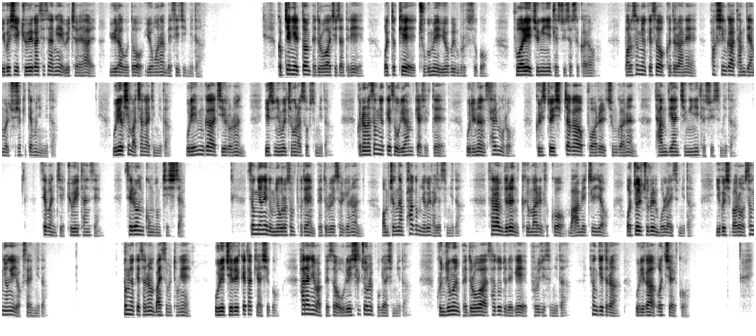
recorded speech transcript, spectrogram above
이것이 교회가 세상에 외쳐야 할 유일하고도 영원한 메시지입니다. 겁쟁이였던 베드로와 제자들이 어떻게 죽음의 위협을 무릅쓰고 부활의 증인이 될 수 있었을까요? 바로 성령께서 그들 안에 확신과 담대함을 주셨기 때문입니다. 우리 역시 마찬가지입니다. 우리 힘과 지혜로는 예수님을 증언할 수 없습니다. 그러나 성령께서 우리와 함께 하실 때 우리는 삶으로 그리스도의 십자가 부활을 증거하는 담대한 증인이 될 수 있습니다. 세 번째, 교회 탄생, 새로운 공동체 시작. 성령의 능력으로 선포된 베드로의 설교는 엄청난 파급력을 가졌습니다. 사람들은 그 말을 듣고 마음에 찔려 어쩔 줄을 몰라 했습니다. 이것이 바로 성령의 역사입니다. 성령께서는 말씀을 통해 우리의 죄를 깨닫게 하시고 하나님 앞에서 우리의 실존을 보게 하십니다. 군중은 베드로와 사도들에게 부르짖습니다. 형제들아, 우리가 어찌할꼬?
